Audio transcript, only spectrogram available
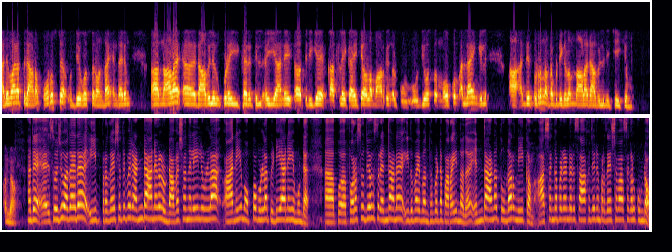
അനുമാനത്തിലാണ് ഫോറസ്റ്റ് ഉദ്യോഗസ്ഥരുണ്ട്. എന്തായാലും നാളെ രാവിലെ കൂടെ ഈ കാര്യത്തിൽ ഈ ആനയെ തിരികെ കാട്ടിലേക്ക് അയക്കാനുള്ള മാർഗങ്ങൾ ഉദ്യോഗസ്ഥർ നോക്കും. അല്ല എങ്കിൽ അതിന്റെ തുടർ നടപടികളും നാളെ രാവിലെ നിശ്ചയിക്കും. അന്ന അതെ സുജു അതായത് ഈ പ്രദേശത്ത് ഇപ്പോൾ രണ്ട് ആനകളുണ്ട്. അവശ നിലയിലുള്ള ആനയും ഒപ്പമുള്ള പിടിയാനയും ഉണ്ട് ഫോറസ്റ്റ് ഉദ്യോഗസ്ഥർ എന്താണ് ഇതുമായി ബന്ധപ്പെട്ട് പറയുന്നത്? എന്താണ് തുടർ നീക്കം? ആശങ്കപ്പെടേണ്ട ഒരു സാഹചര്യം പ്രദേശവാസികൾക്കുണ്ടോ?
